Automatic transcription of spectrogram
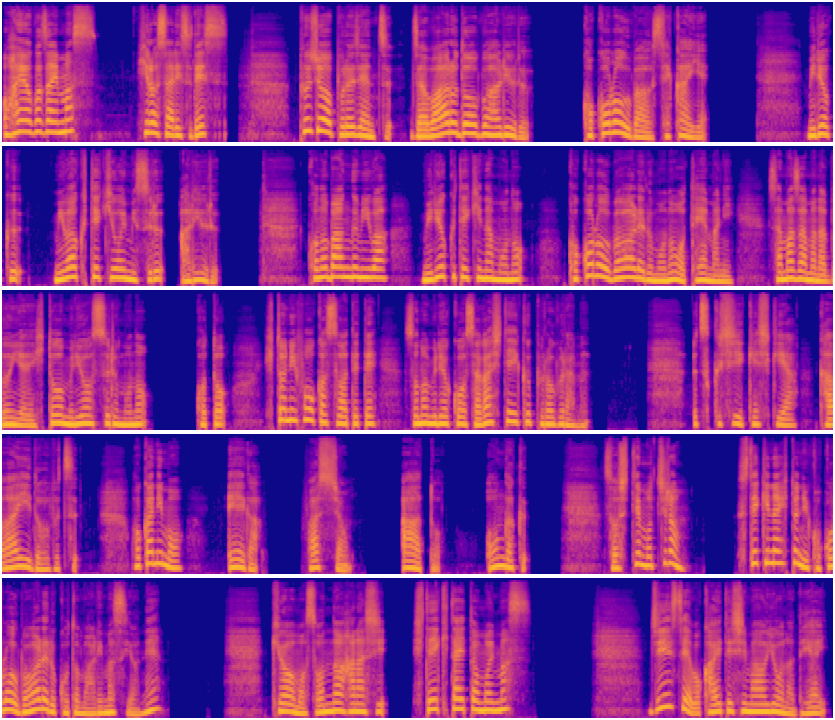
おはようございます。広瀬アリスです。プジョープレゼンツザワールドオブアリュール。心奪う世界へ。魅力魅惑的を意味するアリュール。この番組は魅力的なもの心奪われるものをテーマに様々な分野で人を魅了するものこと人にフォーカスを当ててその魅力を探していくプログラム。美しい景色や可愛い動物。他にも映画ファッションアート音楽。そしてもちろん素敵な人に心を奪われることもありますよね。今日もそんなお話していきたいと思います。人生を変えてしまうような出会い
